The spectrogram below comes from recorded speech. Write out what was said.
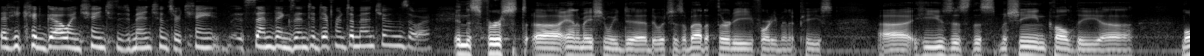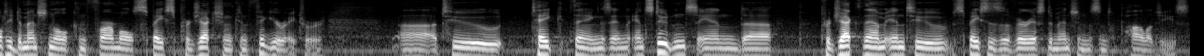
that he can go and change the dimensions or change send things into different dimensions, or. In this first uh, animation we did, which is about a 30, 40 minute piece, uh, he uses this machine called the uh, multidimensional conformal space projection configurator uh, to take things and, and students and uh, project them into spaces of various dimensions and topologies.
